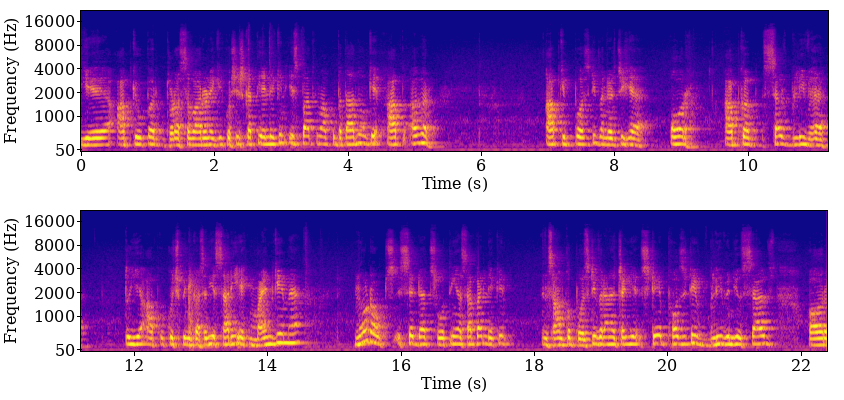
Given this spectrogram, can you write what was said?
ये आपके ऊपर थोड़ा सवार होने की कोशिश करती है, लेकिन इस बात को मैं आपको बता दूँ कि आप अगर आपकी पॉजिटिव एनर्जी है और आपका सेल्फ बिलीव है तो ये आपको कुछ भी नहीं कर सकती। ये सारी एक माइंड गेम है। नो डाउट इससे डेथ्स होती हैं सब है लेकिन इंसान को पॉजिटिव रहना चाहिए। Stay positive believe in yourself और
